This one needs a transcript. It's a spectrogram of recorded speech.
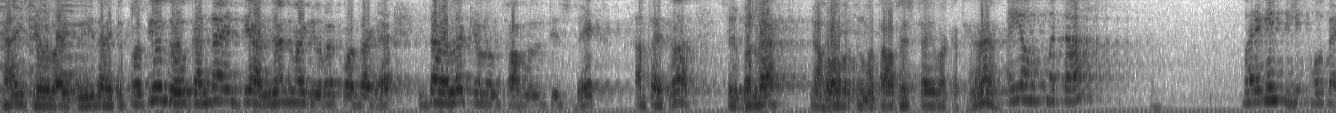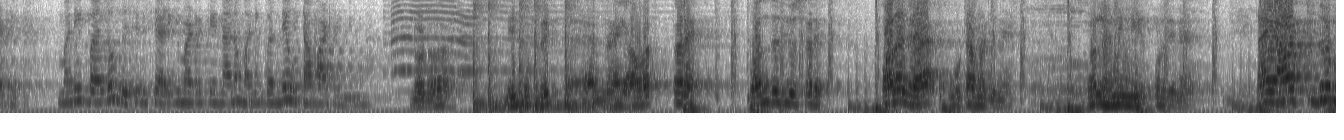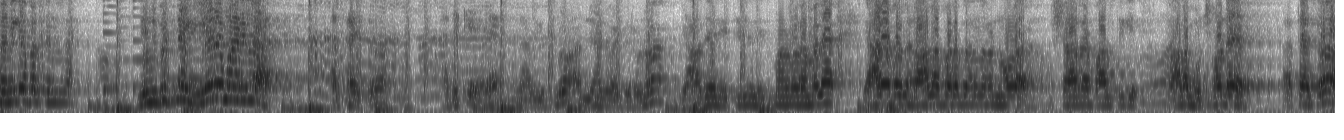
ಥ್ಯಾಂಕ್ಸ್ ಹೇಳೋದಾಯ್ತು ಇದಾಯ್ತು. ಪ್ರತಿಯೊಂದು ಗಂಡ ಹೆಂಡತಿ ಅನ್ಯೋನ್ಯವಾಗಿರ್ಬೇಕು ಅಂದಾಗ ಇಂಥವೆಲ್ಲ ಕೆಲವೊಂದು ಫಾರ್ಮಾಲಿಟೀಸ್ ಬೇಕು. ಅರ್ಥ ಆಯ್ತು? ಸರಿ ಬರಲ್ಲ ನಾ ಹೋಗ್ಬರ್ತೀನಿ. ಮತ್ತೆ ಆಫೀಸ್ ಟೈಮ್ ಆಕತಿ ಹಾ? ಅಯ್ಯೋ ಮತ್ತ? ಹೊರಗೆ ತಿನ್ಲಿಕ್ಕೆ ಹೋಗ್ಬೇಡ್ರಿ ಮನೆಗೆ ಬಂದು ಬಿಸಿ ಬಿಸಿ ಅಡಿಗೆ ಮಾಡಿರ್ತೀನಿ ನಾನು. ಮನೆಗೆ ಬಂದೇ ಊಟ ಮಾಡ್ರಿ ನೀವು ನೋಡು ನಿನ್ನ ಬಿಟ್ಟು ನಾ ಯಾವತ್ತರೆ ಒಂದು ದಿವಸರೆ ಹೊರಗೆ ಊಟ ಮಾಡಿನಿ. ಒಂದು ಹನಿ ನೀರು ಕುಡ್ದಿನಿ. ನಾ ಯಾವತ್ತಿದ್ರು ಮನೆಗೆ ಬರ್ತೀನಲ್ಲ. ನಿನ್ನ ಬಿಟ್ಟು ನಾ ಏನು ಮಾಡಿಲ್ಲ. ಅರ್ಥ ಆಯ್ತು? ಅದಕ್ಕೆ ನಾವಿಬ್ರು ಅನ್ಯೋನ್ಯವಾಗಿರೋಣ ಯಾವುದೇ ರೀತಿಯಿಂದ ಇದು ಮಾಡ್ಬೇಡ. ಆಮೇಲೆ ಯಾರೋ ಬಂದು ಬಾಲ ಬರೋದಂದ್ರೆ ನೋಡ ಹುಷಾರ ಬಾಲ್ ತೆಗಿ ಬಾಲ ಮುಚ್ಕೊಂಡೇ. ಅರ್ಥ ಆಯ್ತು?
